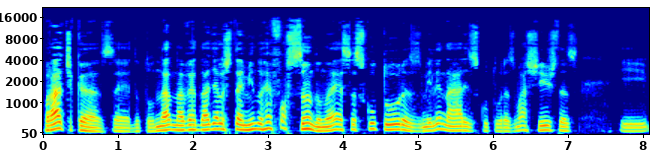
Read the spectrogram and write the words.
práticas, é, doutor, na, na, verdade elas terminam reforçando não é? essas culturas milenares, culturas machistas, e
